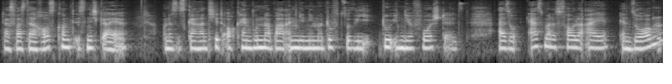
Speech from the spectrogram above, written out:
Das, was da rauskommt, ist nicht geil. Und es ist garantiert auch kein wunderbar angenehmer Duft, so wie du ihn dir vorstellst. Also erstmal das faule Ei entsorgen.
